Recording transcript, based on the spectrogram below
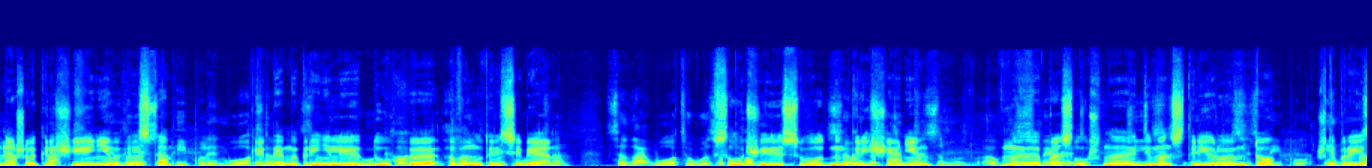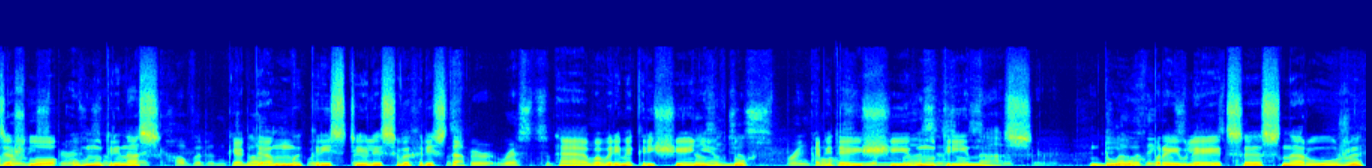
нашего крещения во Христа, когда мы приняли Духа внутрь себя. В случае с водным крещением мы послушно демонстрируем то, что произошло внутри нас, когда мы крестились во Христа. А во время крещения в Дух, обитающий внутри нас, Дух проявляется снаружи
